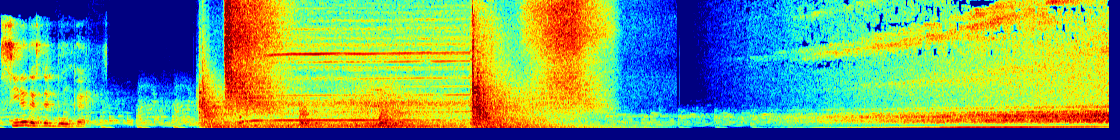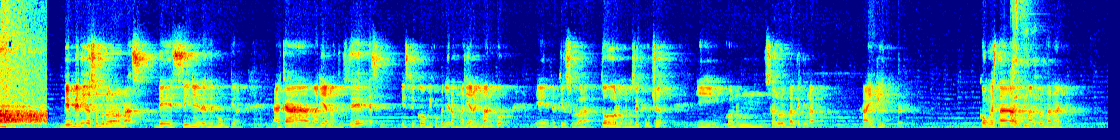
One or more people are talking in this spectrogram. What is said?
Cine desde el búnker. Bienvenidos a un programa más de Cine desde el Búnker. Acá Mariano de ustedes, estoy con mis compañeros Mariano y Marco. Eh, les quiero saludar a todos los que nos escuchan y con un saludo en particular. Hi Peter. ¿Cómo Peter. Marco y Manuel?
